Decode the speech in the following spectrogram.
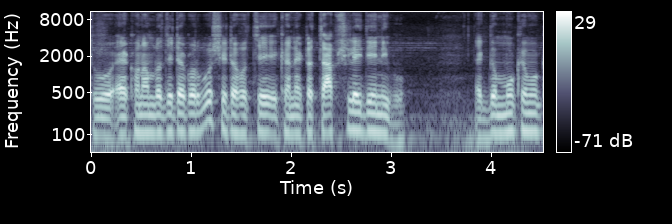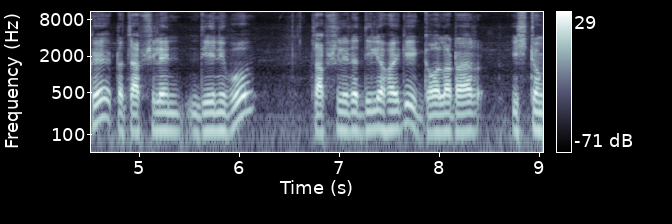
তো এখন আমরা যেটা করব সেটা হচ্ছে এখানে একটা চাপ সেলাই দিয়ে নিব। একদম মুখে মুখে একটা চাপ সেলাই দিয়ে নিব। চাপ সেলাইটা দিলে হয় কি গলাটার স্ট্রং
